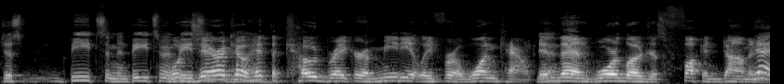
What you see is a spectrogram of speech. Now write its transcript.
just beats him and beats him and Well, beats Jericho him. Jericho hit the code breaker immediately for a one count, Yeah. and then Wardlow just fucking dominated Yeah,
